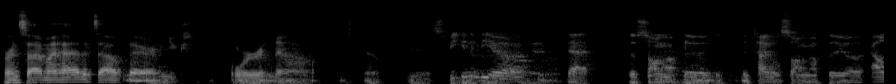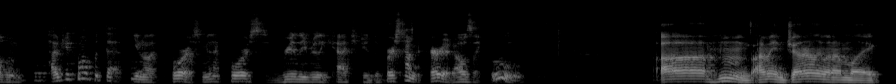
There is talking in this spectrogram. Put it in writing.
for Inside My Head, it's out there and you can order it now. Yeah. speaking of the uh, that the song off the, the the title song off the uh, album, how'd you come up with that? You know, that chorus. I mean, that chorus is really really catchy, dude. The first time I heard it, I was like, ooh. Uh, hmm. I mean, generally when I'm like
